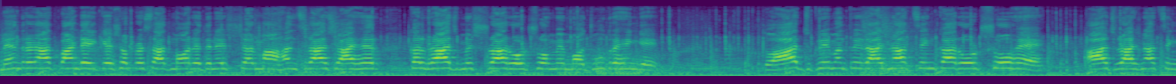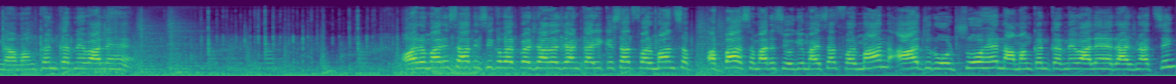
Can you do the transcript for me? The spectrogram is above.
महेंद्रनाथ पांडे, केशव प्रसाद मौर्य, दिनेश शर्मा, हंसराज आहिर कलराज मिश्रा रोड शो में मौजूद रहेंगे। तो आज गृह मंत्री राजनाथ सिंह का रोड शो है। आज राजनाथ सिंह नामांकन करने वाले हैं। और हमारे साथ इसी खबर पर ज़्यादा जानकारी के साथ फरमान सब, अब्बास हमारे सहयोगी हमारे साथ। फरमान, आज रोड शो है, नामांकन करने वाले हैं राजनाथ सिंह।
